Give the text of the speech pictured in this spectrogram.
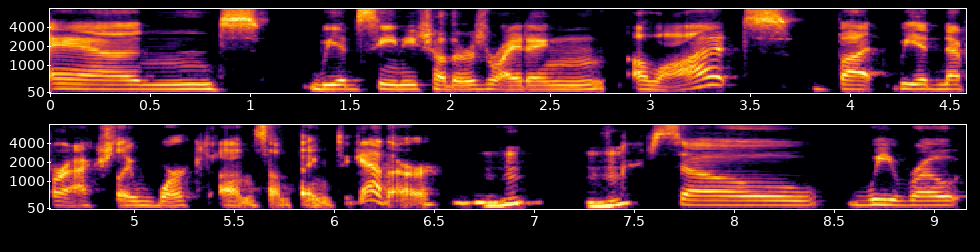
and we had seen each other's writing a lot but we had never actually worked on something together. Mm-hmm. Mm-hmm. So we wrote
